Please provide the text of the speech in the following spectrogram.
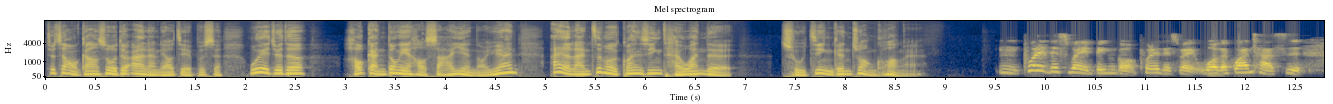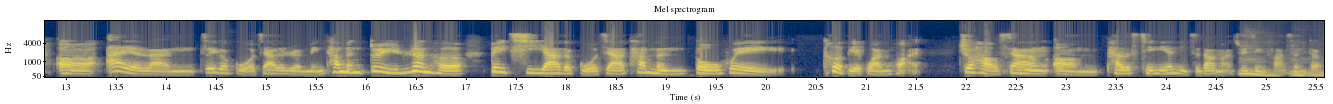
就像我刚刚说，我对爱尔兰了解不深，我也觉得好感动，也好傻眼哦。原来爱尔兰这么关心台湾的处境跟状况，诶。嗯，Put it this way，Bingo，Put it this way，我的观察是，呃，爱尔兰这个国家的人民，他们对于任何被欺压的国家，他们都会特别关怀。就好像嗯，Palestinian，你知道吗？最近发生的，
